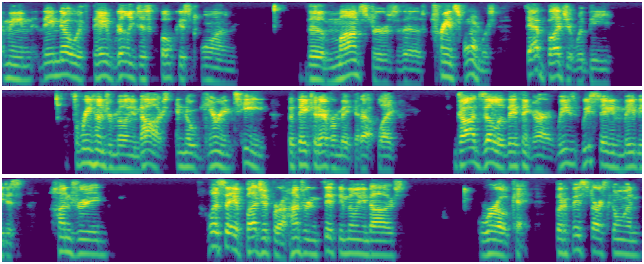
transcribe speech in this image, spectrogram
I mean they know if they really just focused on the monsters, the Transformers, that budget would be three hundred million dollars, and no guarantee that they could ever make it up. Like Godzilla, they think, all right, we we stay in maybe this hundred, let's say a budget for hundred and fifty million dollars, we're okay. But if it starts going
